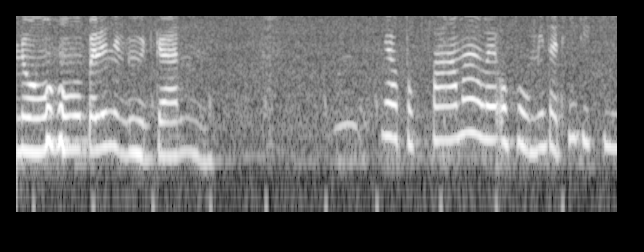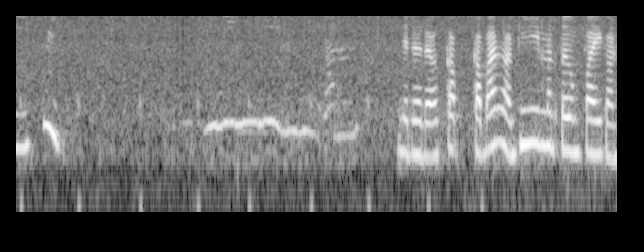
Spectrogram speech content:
โนไปเล่นอย่างอื่นกันอยากตกปลามากเลย โอ้โห มีแต่ที่ดีๆเดี๋ยวเดี๋ยวเดี๋ยวกลับกลับบ้านก่อนพี่มาเติมไฟก่อน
